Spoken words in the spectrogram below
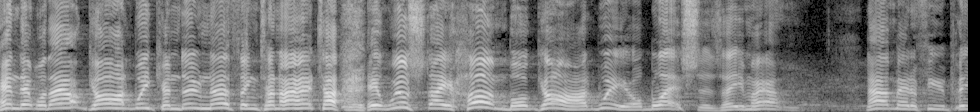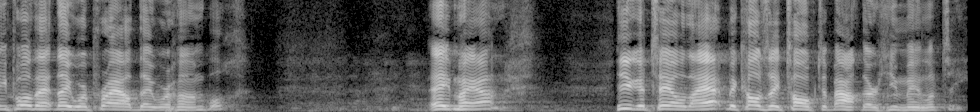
and that without God we can do nothing tonight, uh, if we'll stay humble, God will bless us, amen. Now, I've met a few people that they were proud they were humble. Amen. You could tell that because they talked about their humility.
